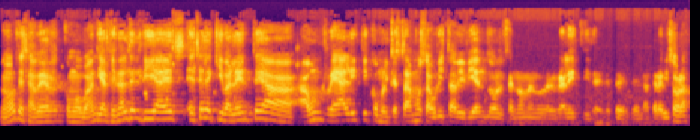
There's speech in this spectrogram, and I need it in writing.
¿no? De saber cómo van. Y al final del día es, es el equivalente a, a un reality como el que estamos ahorita viviendo, el fenómeno del reality de, de, la televisora,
